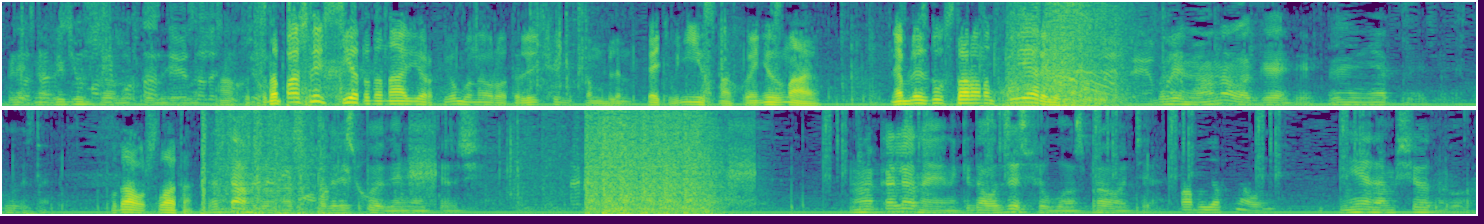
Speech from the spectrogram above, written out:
Да пошли все тогда наверх, ёбаный рот, или что там, блин, опять вниз, нахуй, я не знаю. Меня, блядь, с двух сторон обхуярили. Блин, ну она лагает. Э, нет, блядь. Куда ушла-то? Да там, блин, нас под речкой гонять, короче. Ну, а Коляна я накидал, здесь фигла справа тебе. Я снял. Не, там еще одна была.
